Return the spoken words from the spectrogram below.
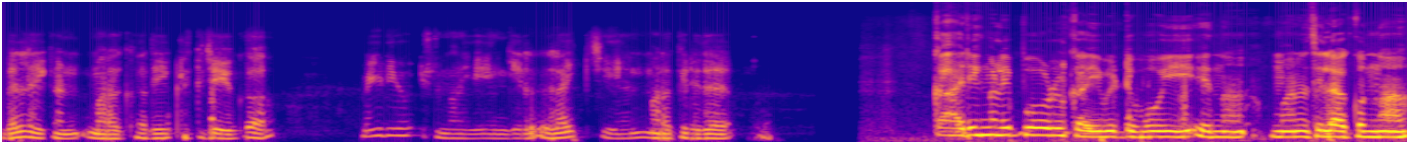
ബെൽ ഐക്കൺ മറക്കാതെ ക്ലിക്ക് ചെയ്യുക. വീഡിയോ ഇഷ്ടമായി എങ്കിൽ ലൈക്ക് ചെയ്യാൻ മറക്കരുത്. കാര്യങ്ങളിപ്പോൾ കൈവിട്ടുപോയി എന്ന് മനസ്സിലാക്കുന്ന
